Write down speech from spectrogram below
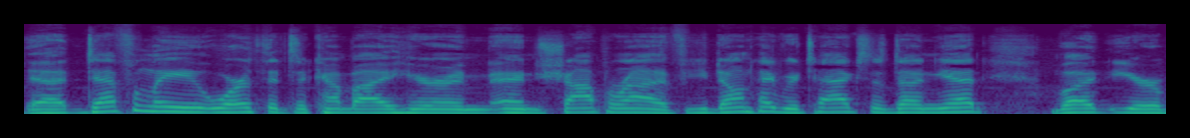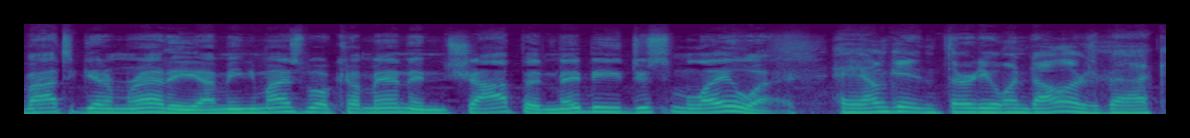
Yeah, definitely worth it to come by here and, and shop around. If you don't have your taxes done yet, but you're about to get them ready, I mean, you might as well come in and shop and maybe do some layaway. Hey, I'm getting $31 back.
